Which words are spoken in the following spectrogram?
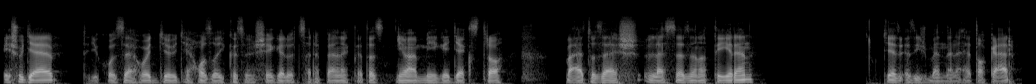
És ugye tegyük hozzá, hogy ugye hazai közönség előtt szerepelnek, tehát az nyilván még egy extra változás lesz ezen a téren. Úgyhogy ez, ez is benne lehet akár.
